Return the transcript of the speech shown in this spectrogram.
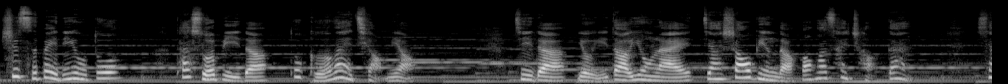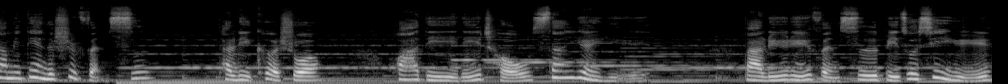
诗词背的又多，他所比的都格外巧妙。记得有一道用来加烧饼的黄花菜炒蛋，下面垫的是粉丝，他立刻说：“花底离愁三月雨”，把缕缕粉丝比作细雨，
